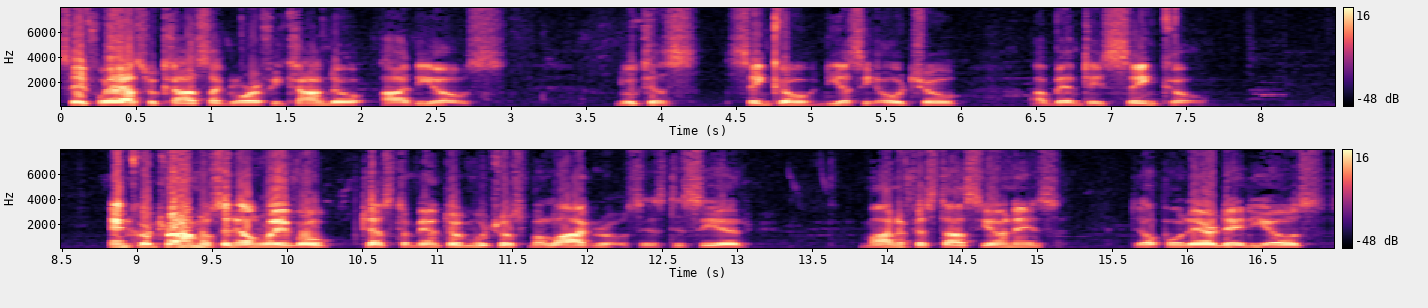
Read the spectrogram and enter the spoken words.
se fue a su casa glorificando a Dios. Lucas 5, 18 a 25. Encontramos en el Nuevo Testamento muchos milagros, es decir, manifestaciones del poder de Dios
